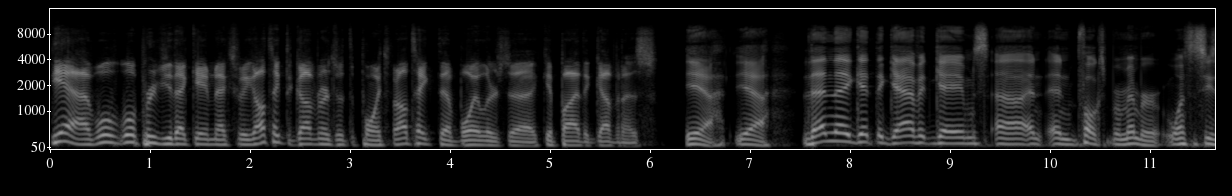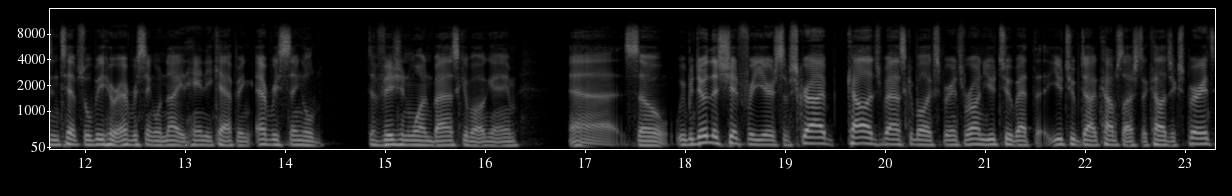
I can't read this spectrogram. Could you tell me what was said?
Yeah, we'll we'll preview that game next week. I'll take the Governors with the points, but I'll take the Boilers uh, get by the Governors. Yeah, yeah. Then they get the Gavitt games, uh, and and folks, remember, once the season tips, we'll be here every single night, handicapping every single Division One basketball game. Uh, so we've been doing this shit for years. Subscribe, College Basketball Experience. We're on YouTube at the youtube.com slash the college experience.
